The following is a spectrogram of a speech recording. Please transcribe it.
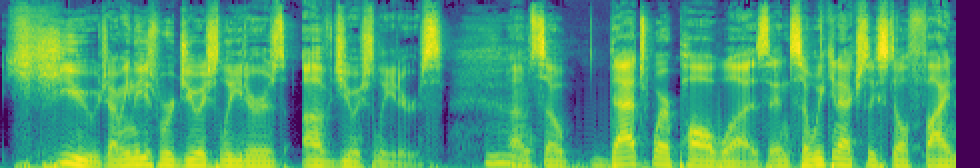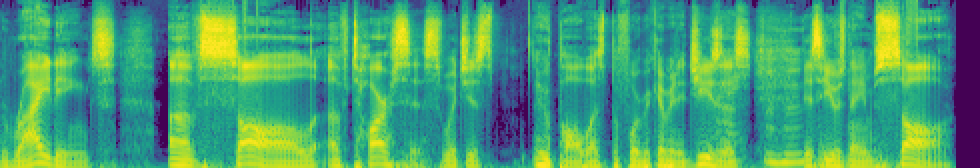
huge. I mean, these were Jewish leaders of Jewish leaders. Um, so that's where Paul was, and so we can actually still find writings of Saul of Tarsus, which is who Paul was before becoming a Jesus. Is he was named Saul,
